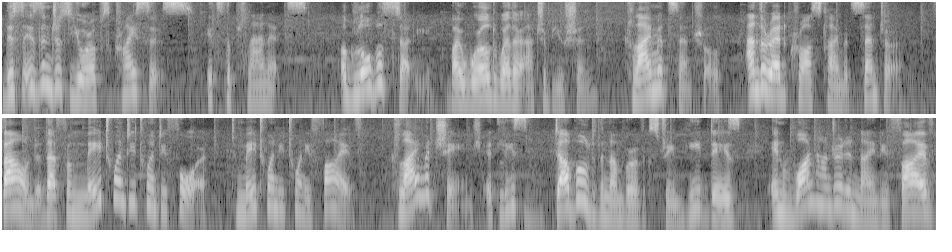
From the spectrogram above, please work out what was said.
This isn't just Europe's crisis, it's the planet's. A global study by World Weather Attribution, Climate Central, and the Red Cross Climate Center found that from May 2024 to May 2025, climate change at least doubled the number of extreme heat days in 195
